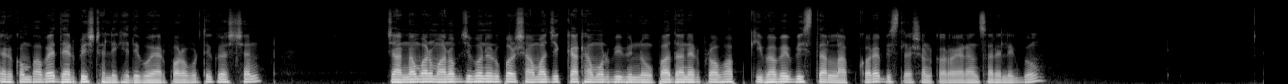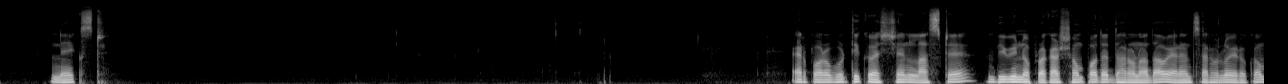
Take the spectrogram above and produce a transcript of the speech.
এরকমভাবে দেড় পৃষ্ঠা লিখে দিব। এর পরবর্তী কোয়েশ্চেন চার নম্বর, মানব জীবনের উপর সামাজিক কাঠামোর বিভিন্ন উপাদানের প্রভাব কীভাবে বিস্তার লাভ করে? বিশ্লেষণ করো, এর অ্যান্সারে লিখব। নেক্সট এর পরবর্তী কোয়েশ্চেন লাস্টে বিভিন্ন প্রকার সম্পদের ধারণা দাও। এর অ্যান্সার হলো এরকম।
